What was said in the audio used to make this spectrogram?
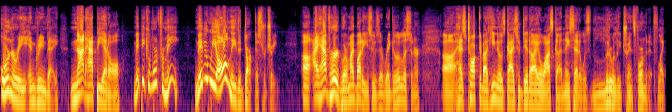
ornery in Green Bay, not happy at all, maybe it can work for me. Maybe we all need a darkness retreat. Uh, I have heard one of my buddies, who's a regular listener, uh, has talked about he knows guys who did ayahuasca, and they said it was literally transformative, like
